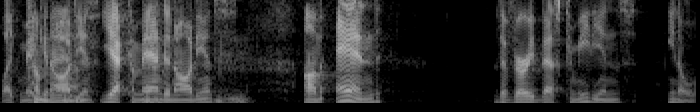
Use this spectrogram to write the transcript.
like make an audience, yeah, command an audience. Um, and the very best comedians, you know,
